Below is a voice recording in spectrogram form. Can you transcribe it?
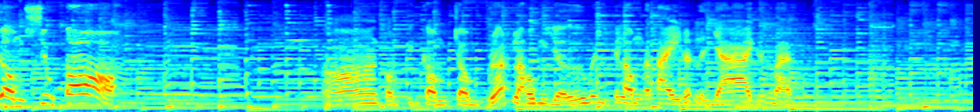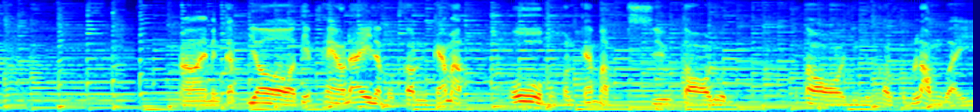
công siêu to. Đó, con kinh công trông rất là hung dữ với những cái lông ở tay rất là dài các bạn. Rồi mình cất vô. Tiếp theo đây là một con cá mập. Ô một con cá mập siêu to luôn. To như những con khủng long vậy.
